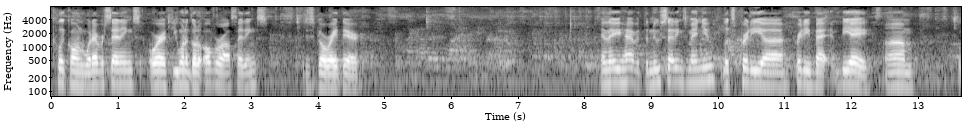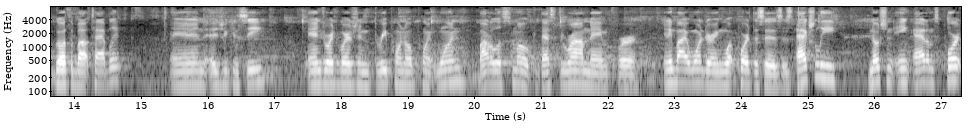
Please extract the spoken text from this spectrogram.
click on whatever settings, or if you want to go to overall settings, just go right there. And there you have it. The new settings menu looks pretty, uh, pretty BA. Um, we'll go with about tablet. And as you can see, Android version 3.0.1, Bottle of Smoke. That's the ROM name for anybody wondering what port this is. It's actually Notion Ink Adam's port,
